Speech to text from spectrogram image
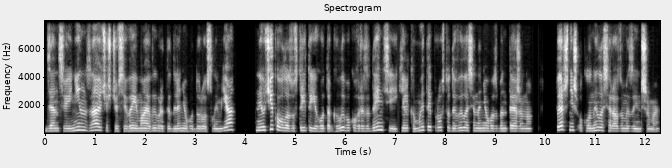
Дзян Цюйнін, знаючи, що Сівей має вибрати для нього доросле ім'я, не очікувала зустріти його так глибоко в резиденції і кілька митей просто дивилася на нього збентежено, перш ніж уклонилася разом із іншими.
